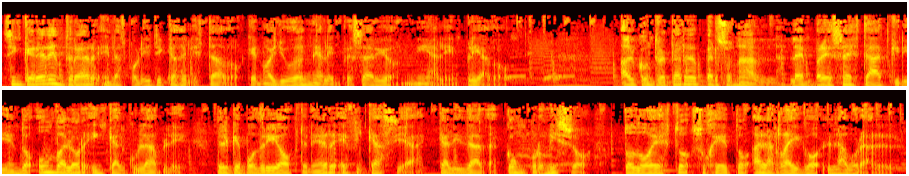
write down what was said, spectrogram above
Sin querer entrar en las políticas del Estado, que no ayudan ni al empresario ni al empleado. Al contratar personal, la empresa está adquiriendo un valor incalculable, del que podría obtener eficacia, calidad, compromiso, todo esto sujeto al arraigo laboral.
